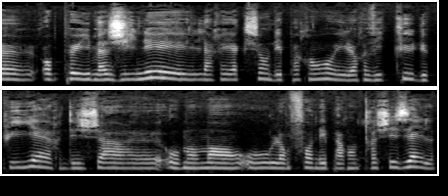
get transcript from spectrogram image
Euh, on peut imaginer la réaction des parents et leur vécu depuis hier, déjà euh, au moment où l'enfant n'est pas rentré chez elle.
